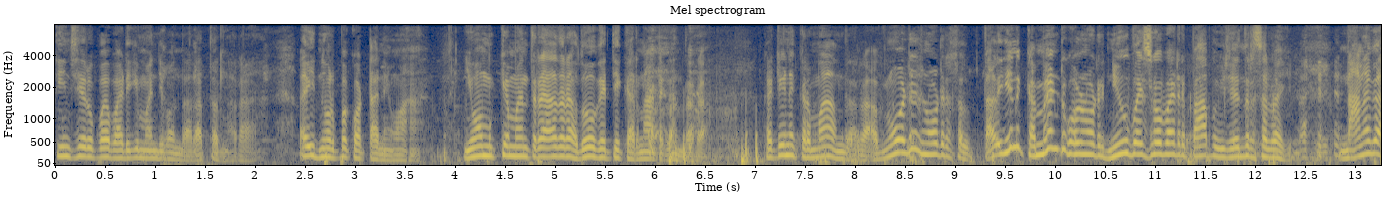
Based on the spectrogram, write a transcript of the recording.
ತೀನ್ಶೆ ರೂಪಾಯಿ ಬಾಡಿಗೆ ಮಂದಿ ಬಂದಾರ ತಂದಾರ ಐದುನೂರು ರೂಪಾಯಿ ಕೊಟ್ಟ ನೀವು. ಇವ ಮುಖ್ಯಮಂತ್ರಿ ಆದ್ರೆ ಅದೋ ಗತಿ ಕರ್ನಾಟಕ ಅಂದಾರ ಕಠಿಣ ಕ್ರಮ ಅಂದ್ರೆ. ಅದು ನೋಡ್ರಿ ನೋಡ್ರಿ ಸ್ವಲ್ಪ. ತಳಗಿನ ಕಮೆಂಟ್ಗಳು ನೋಡ್ರಿ. ನೀವು ಬಯಸ್ಕೋಬೇಡ್ರಿ ಪಾಪ ವಿಜೇಂದ್ರ ಸಲುವಾಗಿ. ನನಗೆ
